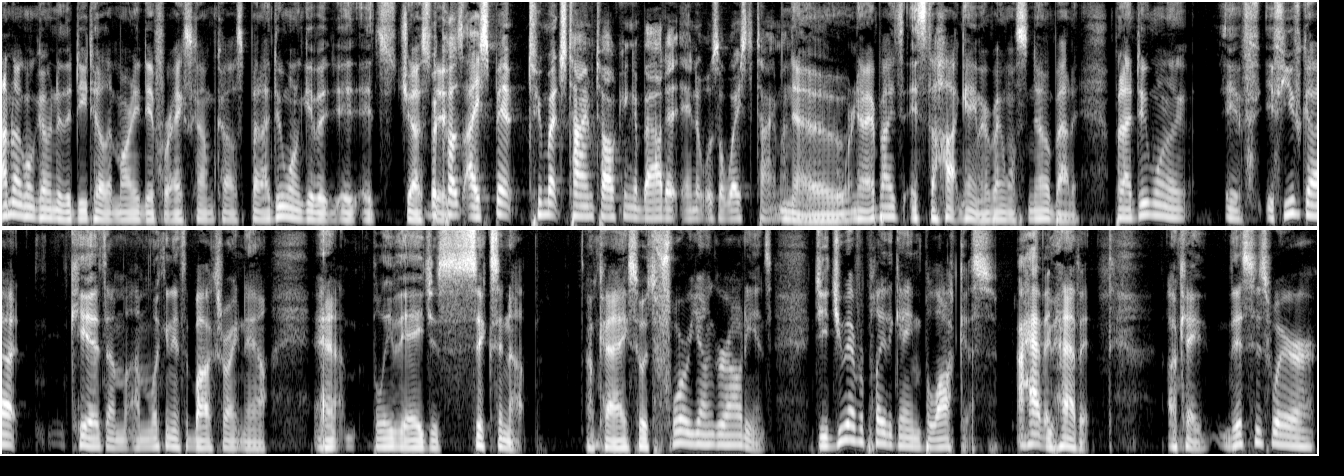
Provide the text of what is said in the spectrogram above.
I'm not going to go into the detail that Marty did for XCOM cost, but I do want to give it, it it's just because I spent too much time talking about it and it was a waste of time. no, no. Everybody's it's the hot game. Everybody wants to know about it. But I do want to if if you've got kids, I'm I'm looking at the box right now, and I believe the age is six and up. Okay, so it's for a younger audience. Did you ever play the game Blokus? I haven't. You have it. Okay, this is where,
